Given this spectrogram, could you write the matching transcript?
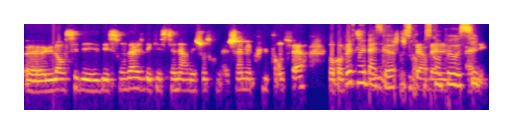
lancer des, sondages, des questionnaires, des choses qu'on n'a jamais pris le temps de faire. Donc en fait, oui, parce que ce qu'on peut aussi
